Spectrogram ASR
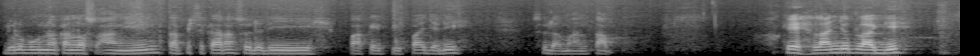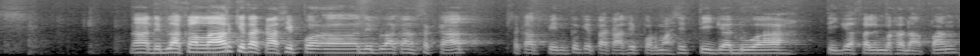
Dulu menggunakan los angin tapi sekarang sudah dipakai pipa jadi sudah mantap. Oke lanjut lagi. Nah di belakang lar kita kasih uh, di belakang sekat sekat pintu kita kasih formasi 3 2 3 saling berhadapan.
